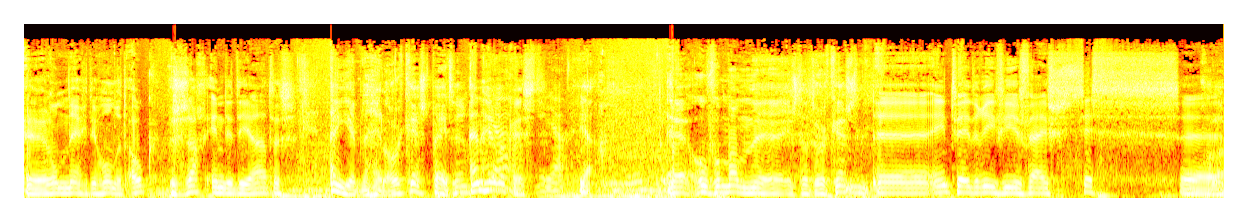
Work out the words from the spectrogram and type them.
eh, rond 1900 ook zag in de theaters. En je hebt een heel orkest, Peter. En een heel Ja, orkest. ja. ja. Eh, hoeveel man eh, is dat orkest? Eh 1, 2, 3, 4, 5, 6, eh,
